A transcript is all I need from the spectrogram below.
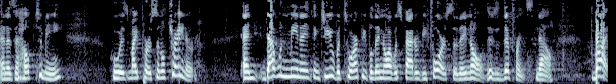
and as a help to me, who is my personal trainer. And that wouldn't mean anything to you, but to our people, they know I was fatter before, so they know there's a difference now. But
